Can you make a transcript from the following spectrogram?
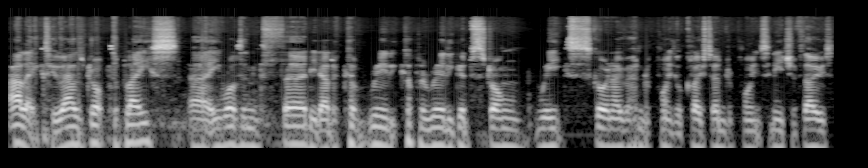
Alex, who has dropped a place. Uh, he was in third. He'd had a couple, really, couple of really good, strong weeks, scoring over 100 points or close to 100 points in each of those.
